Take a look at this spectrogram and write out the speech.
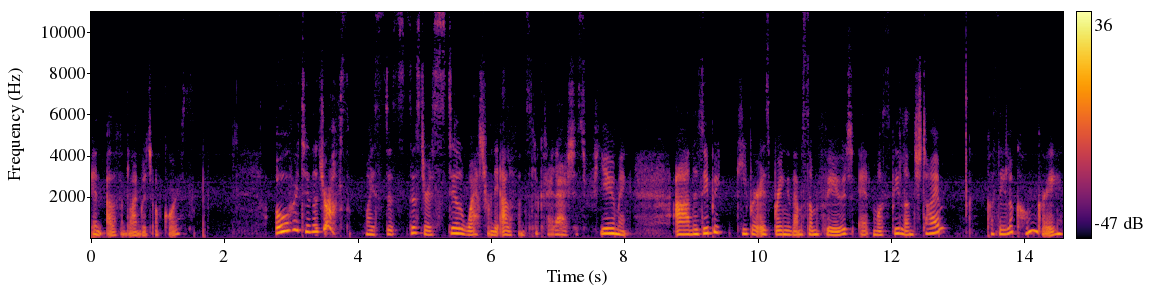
In elephant language, of course. Over to the giraffes. My sister is still wet from the elephants. Look at her there, she's fuming. And the zookeeper is bringing them some food. It must be lunchtime because they look hungry.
